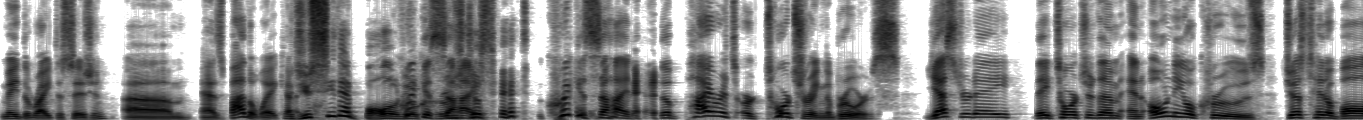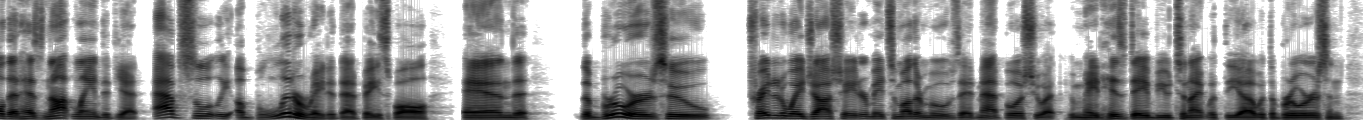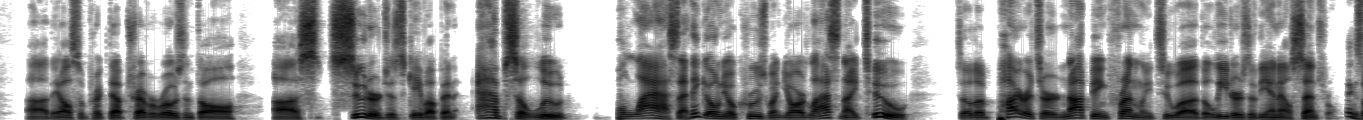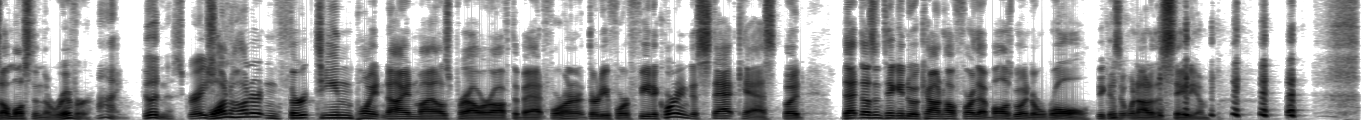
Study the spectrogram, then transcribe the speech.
made the right decision. Um, as by the way, did you see that ball Oneil Cruz aside, just hit? Quick aside: the Pirates are torturing the Brewers. Yesterday, they tortured them, and Oneil Cruz just hit a ball that has not landed yet. Absolutely obliterated that baseball, and the Brewers, who traded away Josh Hader, made some other moves. They had Matt Bush, who who made his debut tonight with the uh, with the Brewers, and uh, they also picked up Trevor Rosenthal. Uh, Suter just gave up an absolute blast. I think Oneil Cruz went yard last night too. So the Pirates are not being friendly to uh, the leaders of the NL Central. I think it's almost in the river. My goodness gracious. 113.9 miles per hour off the bat, 434 feet, according to StatCast, but that doesn't take into account how far that ball is going to roll because it went out of the stadium.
